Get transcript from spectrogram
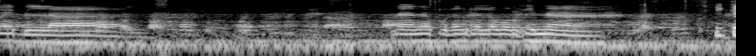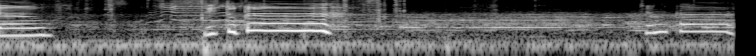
My vlog. Nana po ng dalawang ina. Ikaw. Dito ka. Diyan ka.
